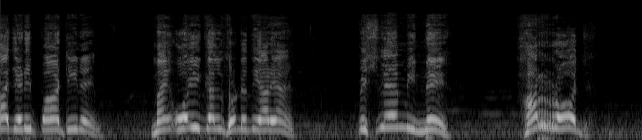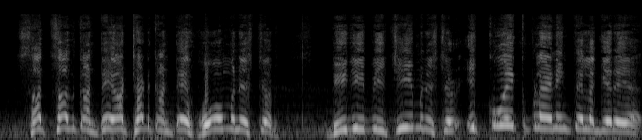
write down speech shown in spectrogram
ਆ ਜਿਹੜੀ ਪਾਰਟੀ ਨੇ, ਮੈਂ ਉਹੀ ਗੱਲ ਤੁਹਾਡੇ ਤੇ ਆ ਰਿਹਾ ਪਿਛਲੇ ਮਹੀਨੇ ਹਰ ਰੋਜ਼ 7-7 ਘੰਟੇ 8-8 ਘੰਟੇ home minister DGP chief minister ਇੱਕੋ ਇੱਕ ਪਲੈਨਿੰਗ ਤੇ ਲੱਗੇ ਰਹੇ ਆ।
